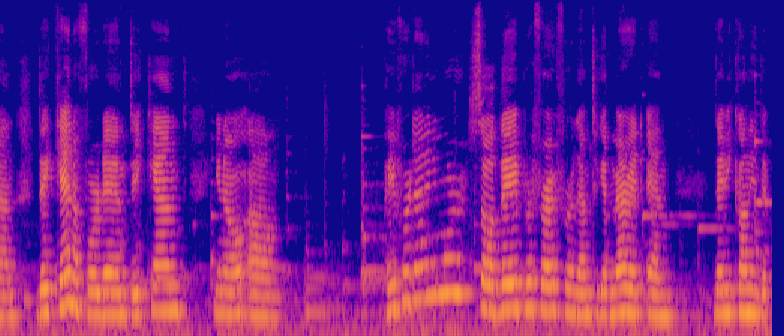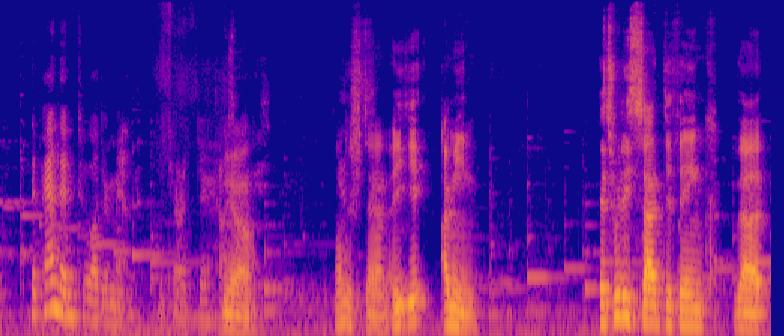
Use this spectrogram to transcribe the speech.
and they can't afford them. They can't, you know, um, pay for that anymore. So they prefer for them to get married and they become inde- dependent to other men, which are their husbands. Yeah. Understand. I, I, I mean, it's really sad to think that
